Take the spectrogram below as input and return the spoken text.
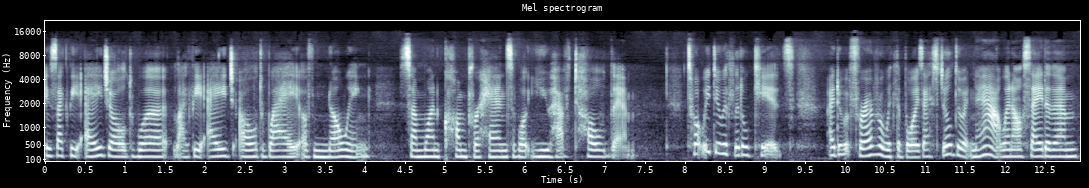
is like the age old word, like the age old way of knowing someone comprehends what you have told them. It's what we do with little kids. I do it forever with the boys. I still do it now when I'll say to them,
